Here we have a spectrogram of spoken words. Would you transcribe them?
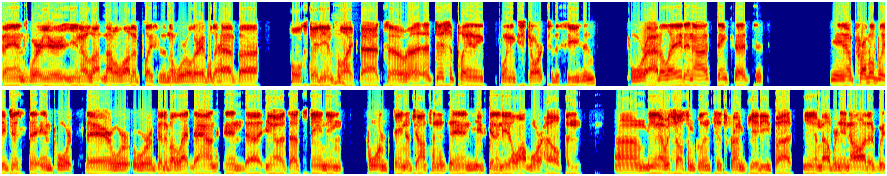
fans, where you're, you know, not, not a lot of places in the world are able to have uh, full stadiums mm-hmm. like that. So a, a disappointing, disappointing start to the season for Adelaide, and I think that you know, probably just the imports there were, were a bit of a letdown. And, uh, you know, as outstanding form Daniel Johnson is in, he's going to need a lot more help. And, um, you know, we saw some glimpses from Giddey, but, you know, Melbourne United, we,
